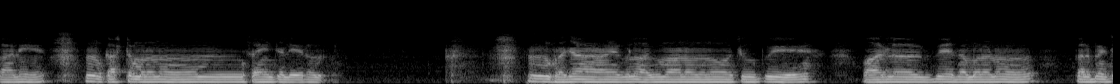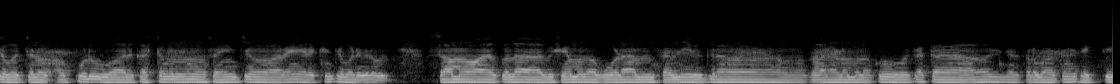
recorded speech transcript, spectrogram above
కానీ కష్టములను సహించలేరు. ప్రజానాయకులు అభిమానములు చూపి వారిలో విభేదములను కల్పించవచ్చును. అప్పుడు వారి కష్టములను సహించిన వారే రక్షించబడదురు. సామవాయకుల విషయంలో కూడా సంధి విగ్రహ కారణములకు చక్కగా ఆలోచించిన తర్వాత శక్తి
